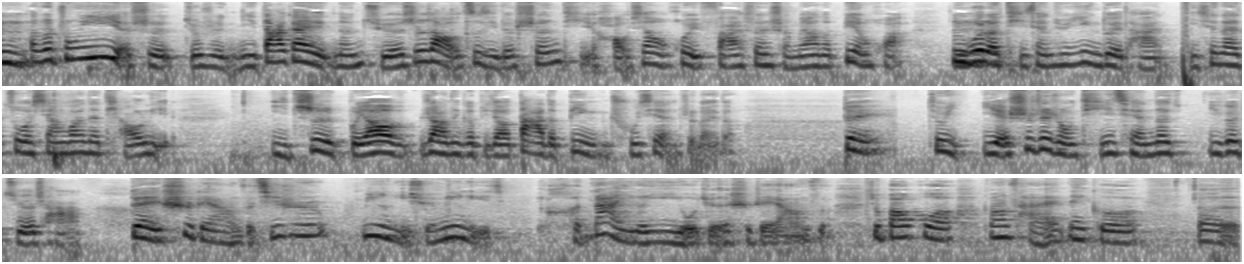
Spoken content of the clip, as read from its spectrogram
嗯他说中医也是，就是你大概能觉知到自己的身体好像会发生什么样的变化，你为了提前去应对它，你现在做相关的调理，以致不要让那个比较大的病出现之类的。对就也是这种提前的一个觉察。对，是这样子。其实命理学命理很大一个意义，我觉得是这样子。就包括刚才那个，呃，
